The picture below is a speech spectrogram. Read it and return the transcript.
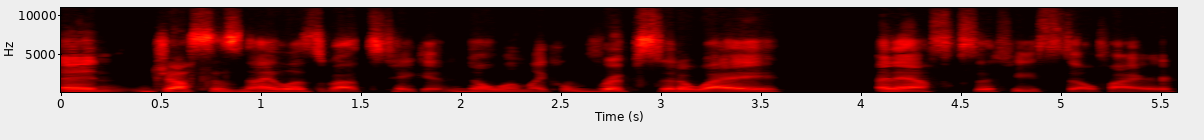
And just as Nyla's about to take it, Nolan like rips it away and asks if he's still fired.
